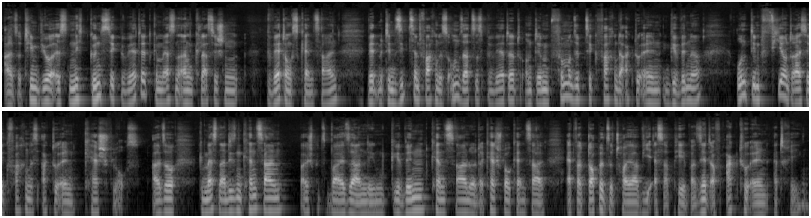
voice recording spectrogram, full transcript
Also TeamViewer ist nicht günstig bewertet, gemessen an klassischen Bewertungskennzahlen, wird mit dem 17-fachen des Umsatzes bewertet und dem 75-fachen der aktuellen Gewinne und dem 34-fachen des aktuellen Cashflows. Also gemessen an diesen Kennzahlen, beispielsweise an den Gewinnkennzahlen oder der Cashflow-Kennzahl, etwa doppelt so teuer wie SAP, basiert auf aktuellen Erträgen.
